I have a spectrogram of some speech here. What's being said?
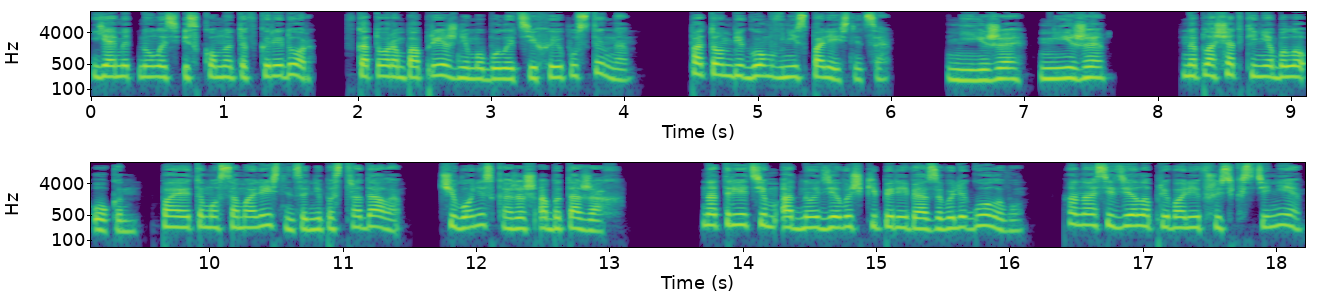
Я метнулась из комнаты в коридор, в котором по-прежнему было тихо и пустынно. Потом бегом вниз по лестнице. Ниже, ниже. На площадке не было окон, поэтому сама лестница не пострадала, чего не скажешь об этажах. На третьем одной девочке перевязывали голову. Она сидела, привалившись к стене,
